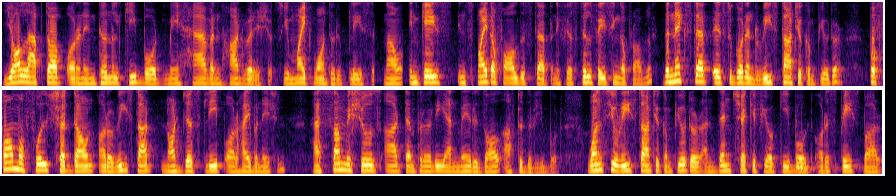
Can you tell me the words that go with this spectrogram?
your laptop or an internal keyboard may have an hardware issue. So you might want to replace it. Now, in case, in spite of all this step, and if you're still facing a problem, the next step is to go and restart your computer perform a full shutdown or a restart, not just sleep or hibernation, as some issues are temporary and may resolve after the reboot. Once you restart your computer and then check if your keyboard or a spacebar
